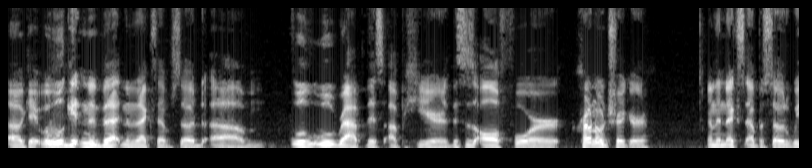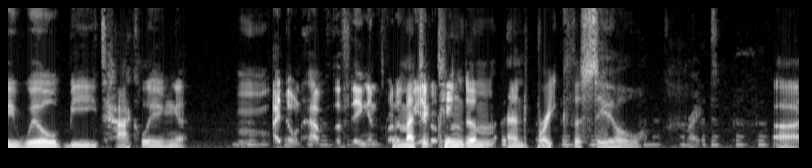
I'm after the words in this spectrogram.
okay well we'll get into that in the next episode um we'll we'll wrap this up here this is all for chrono trigger in the next episode, we will be tackling. mm, I don't have the thing in front The of Magic me. I don't- Kingdom and Break the Seal. Right. Uh,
